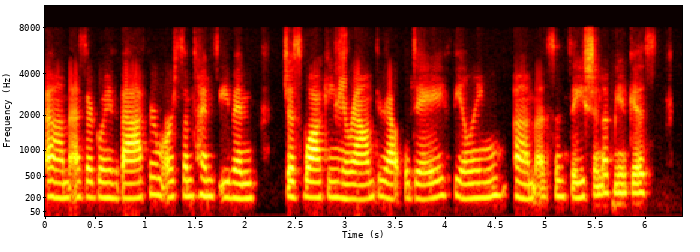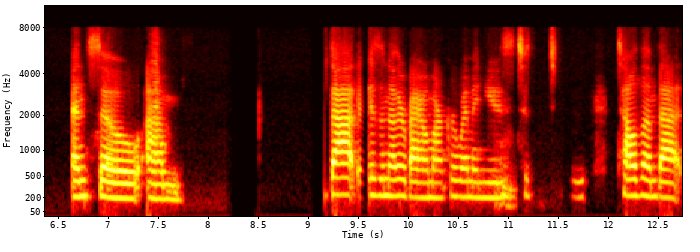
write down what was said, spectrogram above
um, as they're going to the bathroom, or sometimes even just walking around throughout the day, feeling um, a sensation of mucus. And so um, that is another biomarker women use to, to, tell them that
